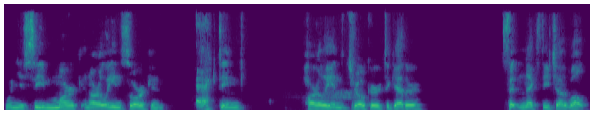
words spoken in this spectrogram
when you see Mark and Arlene Sorkin acting Harley and Joker together, sitting next to each other. Well,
